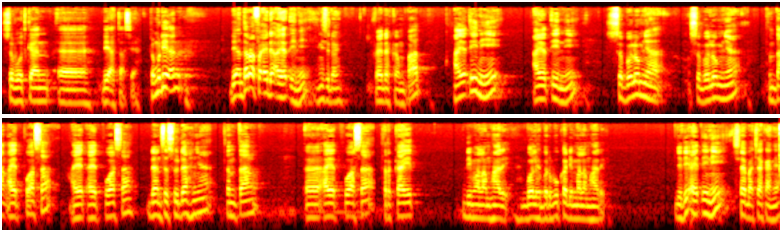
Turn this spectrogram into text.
sebutkan uh, di atas ya. Kemudian di antara faedah ayat ini, ini sudah faedah keempat. Ayat ini, ayat ini sebelumnya sebelumnya tentang ayat puasa, ayat-ayat puasa dan sesudahnya tentang uh, ayat puasa terkait di malam hari, boleh berbuka di malam hari. Jadi ayat ini saya bacakan ya.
